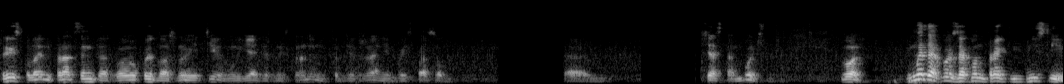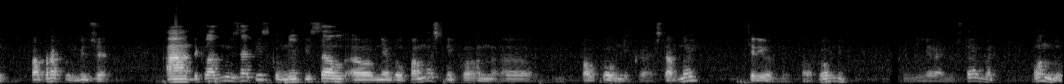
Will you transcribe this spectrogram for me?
3,5% от ВВП должно идти у ядерной страны на поддержание боеспособности. Э, сейчас там больше. Вот. Мы такой законопроект внесли, поправку в бюджет. А докладную записку мне писал, э, у меня был помощник, он э, полковник штабной, серьезный полковник генерального штаба, он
